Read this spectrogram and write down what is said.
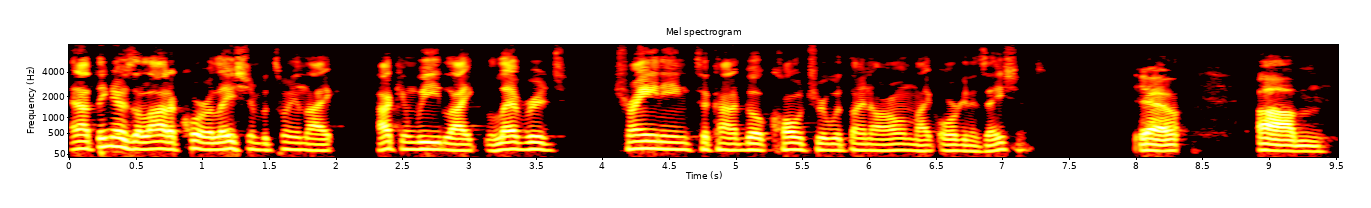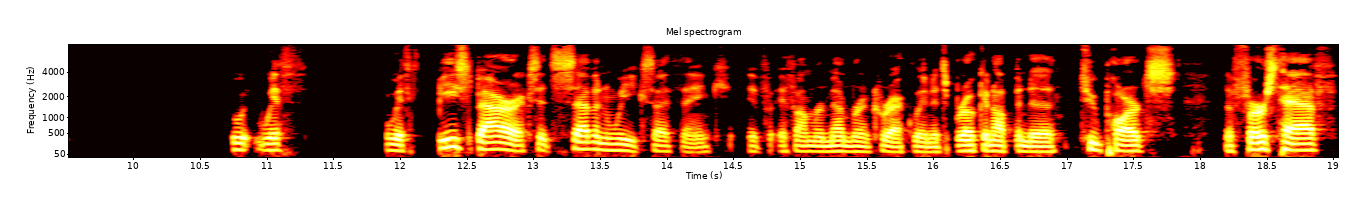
And I think there's a lot of correlation between like how can we like leverage training to kind of build culture within our own like organizations. Yeah. Um with with Beast Barracks, it's seven weeks, I think, if if I'm remembering correctly, and it's broken up into two parts. The first half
